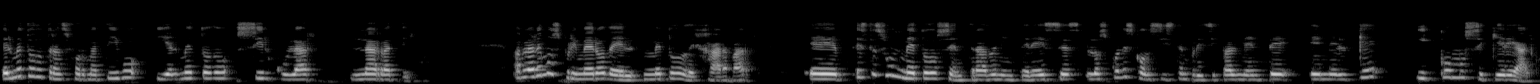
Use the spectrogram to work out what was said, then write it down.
el método transformativo y el método circular narrativo. Hablaremos primero del método de Harvard. Eh, este es un método centrado en intereses, los cuales consisten principalmente en el qué y cómo se quiere algo.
